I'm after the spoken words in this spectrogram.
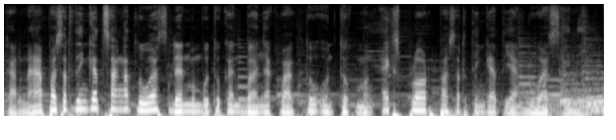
Karena pasar tingkat sangat luas dan membutuhkan banyak waktu untuk mengeksplor pasar tingkat yang luas ini.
